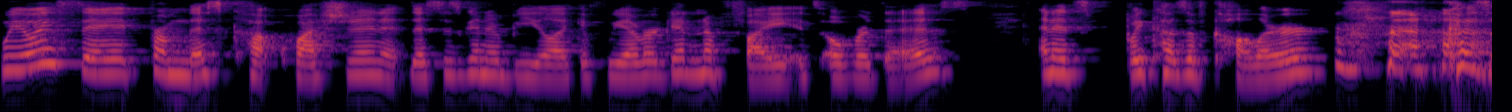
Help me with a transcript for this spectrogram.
we always say from this cut question, this is gonna be like if we ever get in a fight, it's over this, and it's because of color. Because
